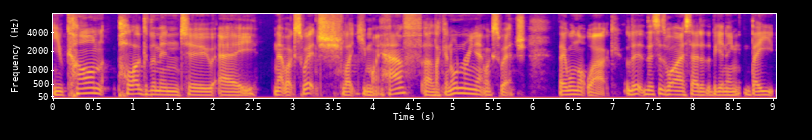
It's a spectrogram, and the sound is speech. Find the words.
You can't plug them into a network switch like you might have, uh, like an ordinary network switch. They will not work. This is why I said at the beginning, they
